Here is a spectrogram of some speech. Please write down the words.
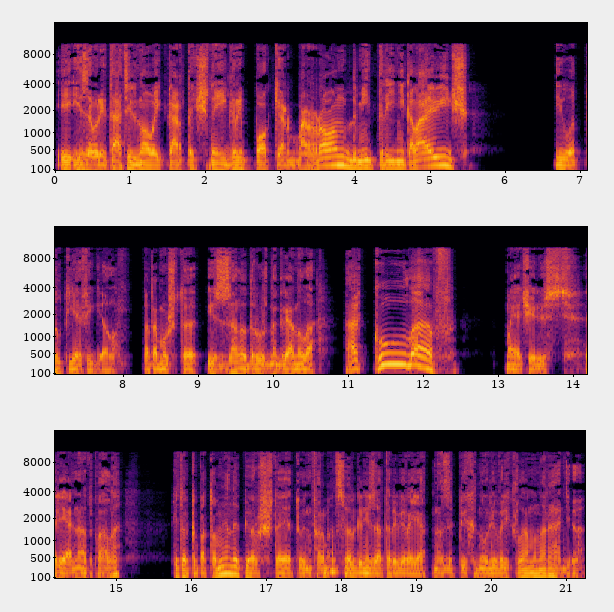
и изобретатель новой карточной игры покер, барон Дмитрий Николаевич. И вот тут я офигел, потому что из зала дружно грянула «Акулов!». Моя челюсть реально отпала — и только потом я допер, что эту информацию организаторы, вероятно, запихнули в рекламу на радио.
